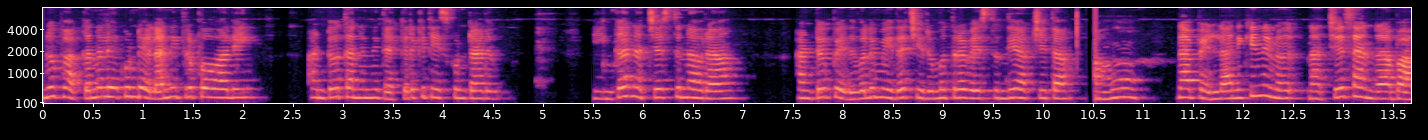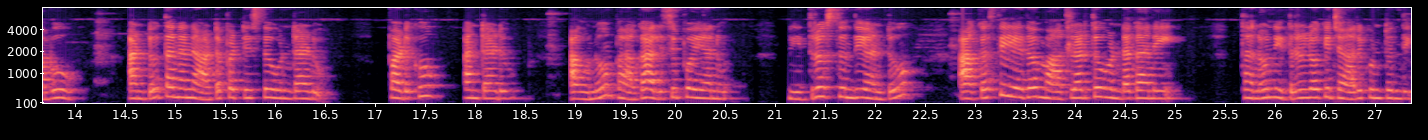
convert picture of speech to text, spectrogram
నువ్వు పక్కన లేకుండా ఎలా నిద్రపోవాలి? అంటూ తనని దగ్గరికి తీసుకుంటాడు. ఇంకా నచ్చేస్తున్నావురా అంటూ పెదవుల మీద చిరుముద్ర వేస్తుంది అక్షిత అమ్మో నా పెళ్ళానికి నేను నచ్చేశానురా బాబు అంటూ తనని ఆట పట్టిస్తూ ఉంటాడు. పడుకో అంటాడు. అవును బాగా అలసిపోయాను. నిద్ర వస్తుంది అంటూ అగస్తి ఏదో మాట్లాడుతూ ఉండగానే తను నిద్రలోకి జారుకుంటుంది.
